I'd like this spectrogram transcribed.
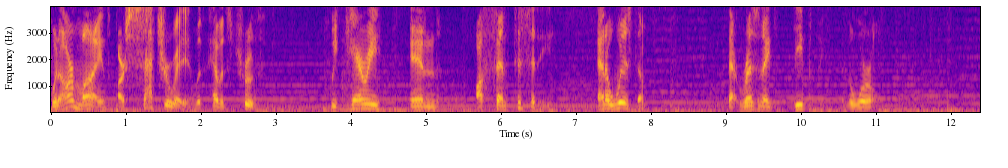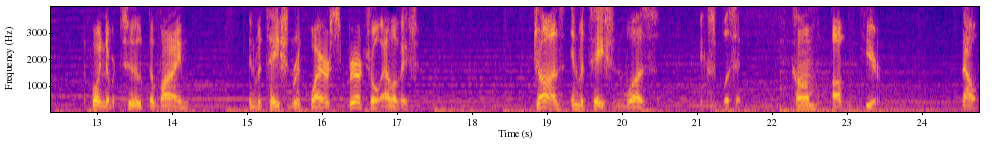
When our minds are saturated with heaven's truth, we carry an authenticity and a wisdom that resonates deeply in the world. The point number two divine invitation requires spiritual elevation. John's invitation was explicit come up here. Now,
